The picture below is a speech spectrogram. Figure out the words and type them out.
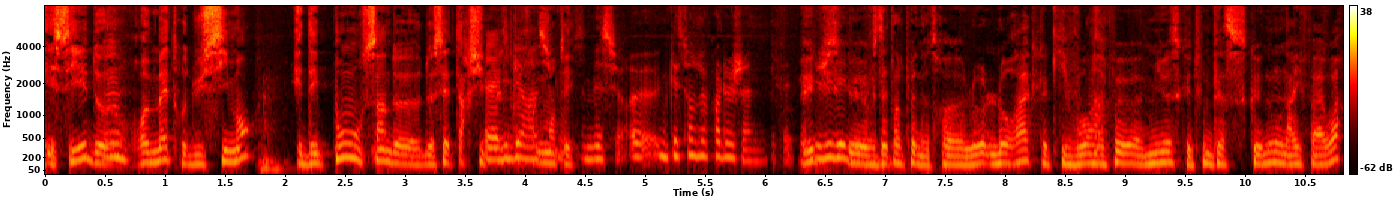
Essayer de Mm. remettre du ciment et des ponts au sein de, de cet archipel fragmenté. Bien sûr. Euh, une question de Geoffroy Lejeune, peut-être. Oui, vous êtes un peu notre l'oracle qui voit un peu mieux ce que, tout, ce que nous on n'arrive pas à voir.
